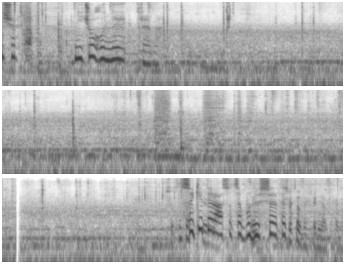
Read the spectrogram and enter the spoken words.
Більше нічого не треба. Що це Це який терас оце буде ще так. Що це за херня, скажи?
